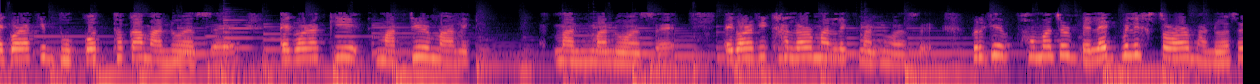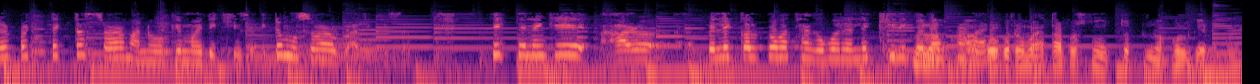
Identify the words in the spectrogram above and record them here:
এগৰাকী ভোকত থকা মানুহ আছে এগৰাকী মাটিৰ মালিক মানুহ আছে এগৰাকী খালৰ মালিক মানুহ আছে। গতিকে সমাজৰ বেলেগ বেলেগ স্তৰৰ মানুহ আছে প্ৰত্যেকটা স্তৰৰ মানুহকে মই দেখিছো একদম ওচৰৰ পৰা দেখিছো। ঠিক তেনেকে আৰু বেলেগ গল্পৰ কথা কব হলে এটা প্ৰশ্ন উত্তৰটো নহলগে নহয়।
